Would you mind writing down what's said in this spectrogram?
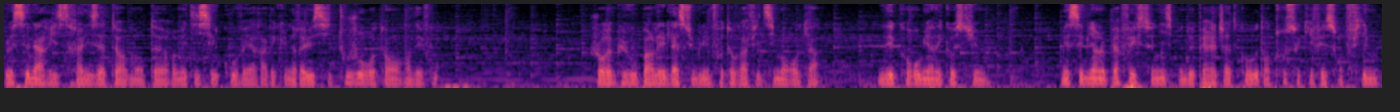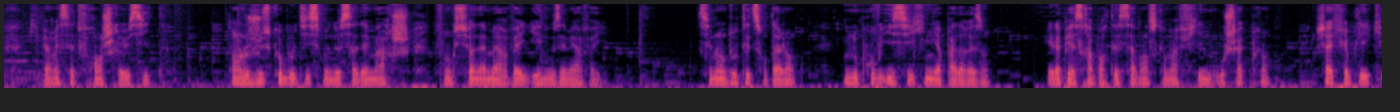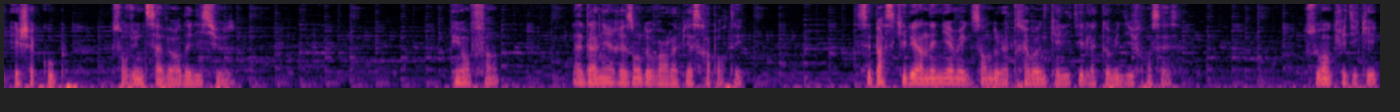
le scénariste, réalisateur, monteur remet ici le couvert avec une réussite toujours autant au rendez-vous. J'aurais pu vous parler de la sublime photographie de Simon Roca, des décors ou bien des costumes, mais c'est bien le perfectionnisme de Perret-Chatko dans tout ce qui fait son film qui permet cette franche réussite le jusqu'au boutisme de sa démarche fonctionne à merveille et nous émerveille. Si l'on doutait de son talent, il nous prouve ici qu'il n'y a pas de raison, et la pièce rapportée s'avance comme un film où chaque plan, chaque réplique et chaque coupe sont d'une saveur délicieuse. Et enfin, la dernière raison de voir la pièce rapportée, c'est parce qu'il est un énième exemple de la très bonne qualité de la comédie française. Souvent critiquée,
